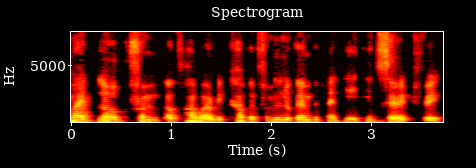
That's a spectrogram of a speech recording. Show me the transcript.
my blog from of how I recovered from the November 2018 surgery.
